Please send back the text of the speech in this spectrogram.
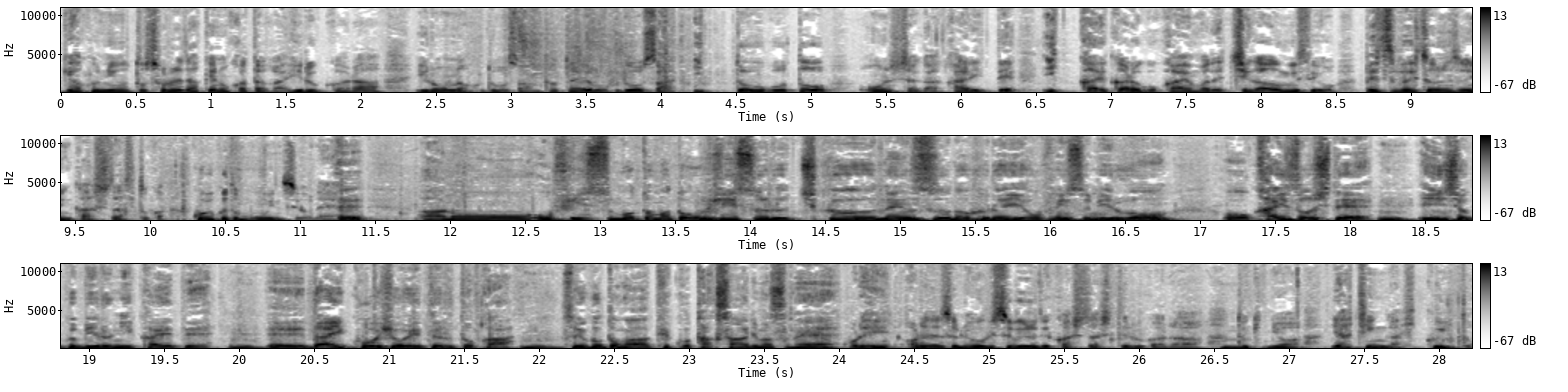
逆に言うと、それだけの方がいるから、いろんな不動産、例えば不動産1棟ごと御社が借りて、1階から5階まで違う店を別々の人に貸し出すとか、こういうことも多いんですよね。ええ、あのオフィス、もともとオフィスル、築年数の古いオフィスビルを、を改造して、飲食ビルに変えて、うえー、大好評を得てるとか、そういうことが結構たくさんありますね。これ、あれですよね、オフィスビルで貸し出してるから、時には家賃が低いと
